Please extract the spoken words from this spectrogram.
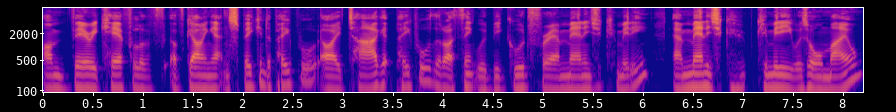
I'm very careful of, of going out and speaking to people. I target people that I think would be good for our manager committee. Our manager co- committee was all male,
